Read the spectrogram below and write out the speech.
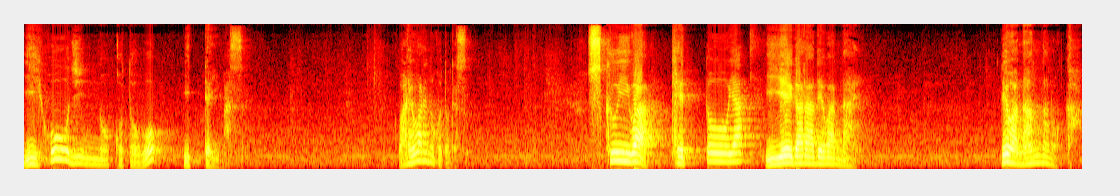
違法人のことを言っています。我々のことです。救いは血統や家柄ではない。では何なのか。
